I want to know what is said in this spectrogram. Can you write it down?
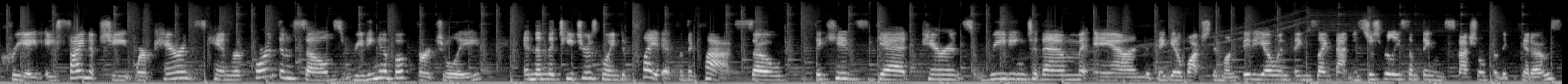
create a sign up sheet where parents can record themselves reading a book virtually and then the teacher is going to play it for the class. So the kids get parents reading to them and they get to watch them on video and things like that. And it's just really something special for the kiddos.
